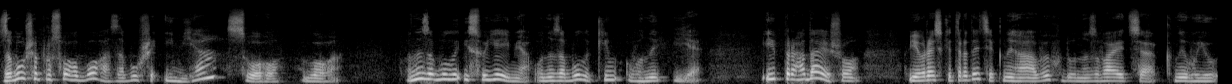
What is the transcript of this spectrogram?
Забувши про свого Бога, забувши ім'я свого Бога, вони забули і своє ім'я, вони забули, ким вони є. І пригадаю, що в єврейській традиції книга виходу називається книгою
